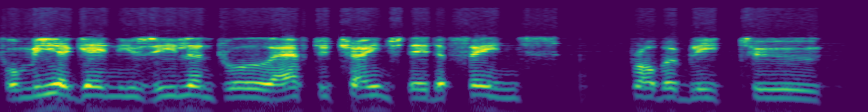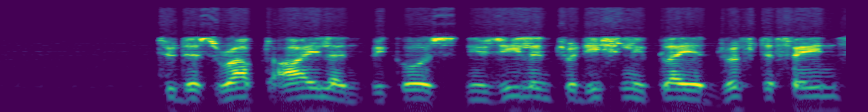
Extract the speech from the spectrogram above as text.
for me, again, New Zealand will have to change their defence probably to to disrupt Ireland because New Zealand traditionally play a drift defence,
